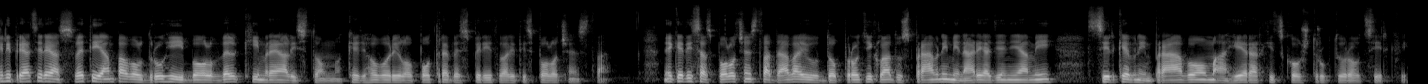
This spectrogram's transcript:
Milí priatelia, svätý Jan Pavol II bol veľkým realistom, keď hovoril o potrebe spirituality spoločenstva. Niekedy sa spoločenstva dávajú do protikladu s právnymi nariadeniami, s cirkevným právom a hierarchickou štruktúrou cirkvy.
